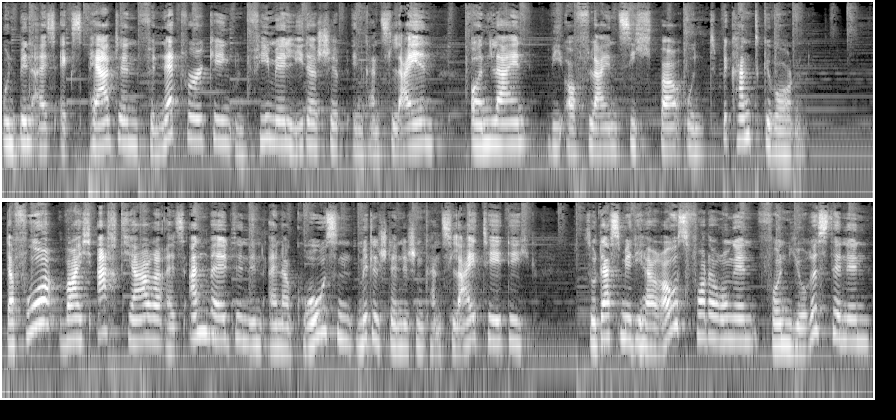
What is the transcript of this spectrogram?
und bin als Expertin für Networking und Female Leadership in Kanzleien online wie offline sichtbar und bekannt geworden. Davor war ich acht Jahre als Anwältin in einer großen mittelständischen Kanzlei tätig, sodass mir die Herausforderungen von Juristinnen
